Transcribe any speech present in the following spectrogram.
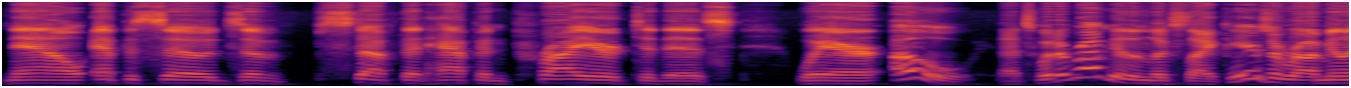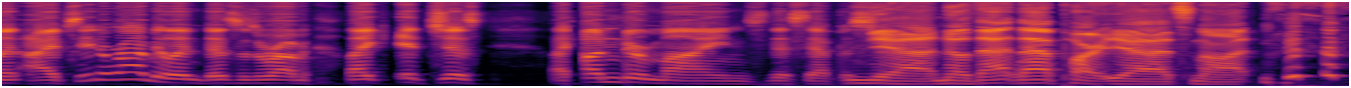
now episodes of stuff that happened prior to this where, oh, that's what a Romulan looks like. Here's a Romulan. I've seen a Romulan. This is a Romulan. Like it just like undermines this episode. Yeah, no, that that part, yeah, it's not.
